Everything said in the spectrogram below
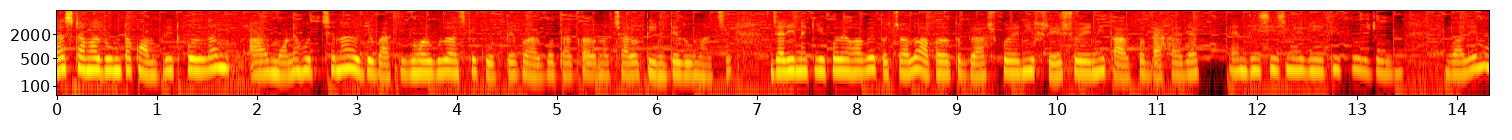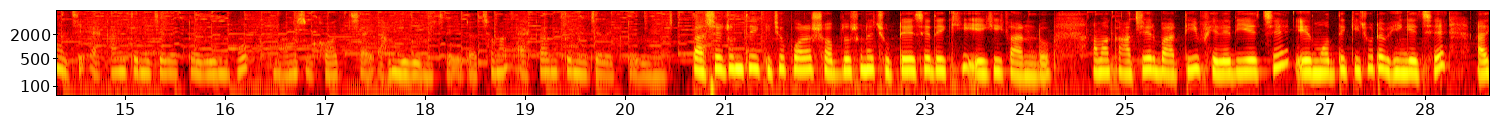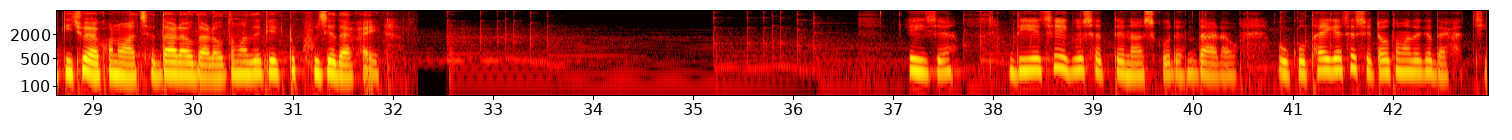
জাস্ট আমার রুমটা কমপ্লিট করলাম, আর মনে হচ্ছে না যে বাকি ঘরগুলো আজকে করতে পারব, তার কারণ হচ্ছে আরও তিনটে রুম আছে। জানি না কী করে হবে, তো চলো আপাতত ব্রাশ করে নিই ফ্রেশ হয়ে নিই, তারপর দেখা যাক। And this is my beautiful room বলে না যে একান্ত নিজের একটা রুম হোক, মানুষ ঘর চাই আমি রুম চাই। এটা হচ্ছে আমার একান্ত নিজের একটা রুম পাশের রুম থেকে কিছু পড়ার শব্দ শুনে ছুটে এসে দেখি এই কী কাণ্ড। আমার কাঁচের বাটি ফেলে দিয়েছে, এর মধ্যে কিছুটা ভেঙেছে আর কিছু এখনও আছে। দাঁড়াও দাঁড়াও, তোমাদেরকে একটু খুঁজে দেখাই। এই যে দিয়েছে এগুলো সত্যনাশ করে। দাঁড়াও ও কোথায় গেছে সেটাও তোমাদেরকে দেখাচ্ছি।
